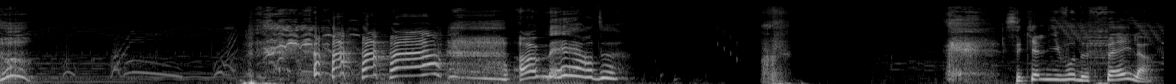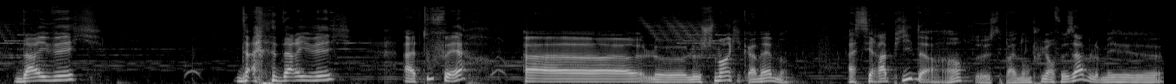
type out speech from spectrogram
Oh, oh merde C'est quel niveau de fail d'arriver d'arriver à tout faire? Euh, le, chemin qui est quand même assez rapide, hein, c'est pas non plus infaisable, mais euh,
